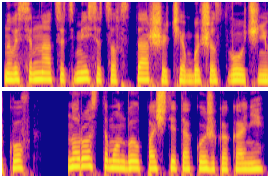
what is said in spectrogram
на 18 месяцев старше, чем большинство учеников – но ростом он был почти такой же, как они.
